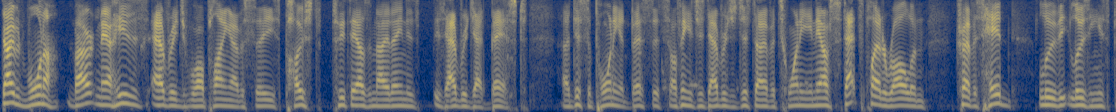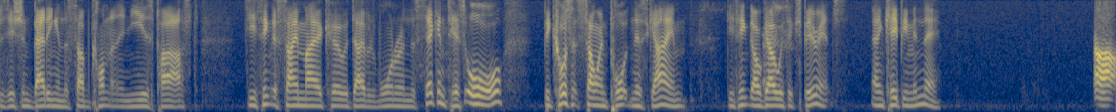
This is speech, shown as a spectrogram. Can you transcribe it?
David Warner, Bharat. Now his average while playing overseas post 2018 is is average at best. Uh, disappointing at best. It's I think it's just average just over 20. Now stats played a role in Travis Head lo- losing his position batting in the subcontinent in years past. Do you think the same may occur with David Warner in the second test, or because it's so important this game, do you think they'll go with experience and keep him in there? Uh,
